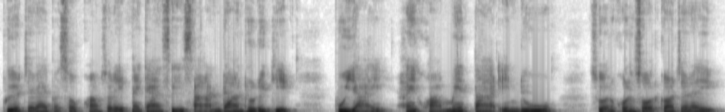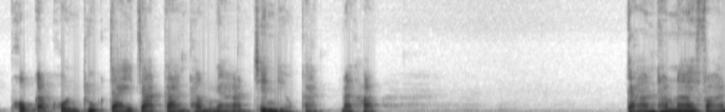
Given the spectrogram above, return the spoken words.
เพื่อจะได้ประสบความสำเร็จในการสื่อสารด้านธุรกิจ ผู้ใหญ่ให้ความเมตตาเอ็นดู ส่วนคนโสดก็จะได้พบกับคนถูกใจจากการทำงานเช่นเดียวกันนะครับ การทำนายฝัน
